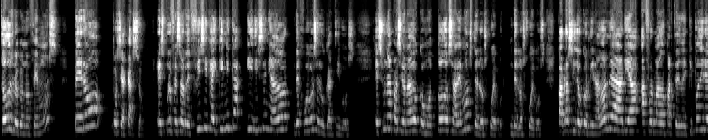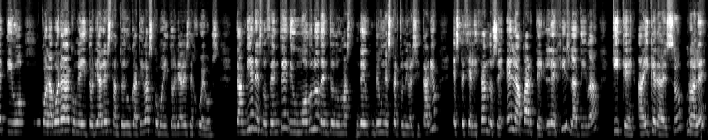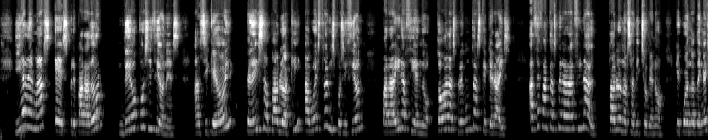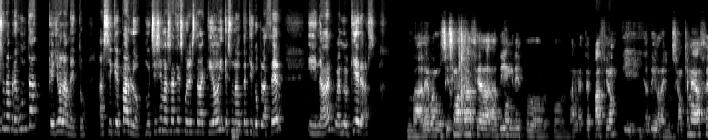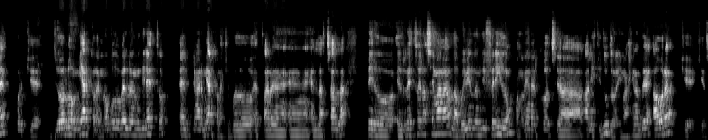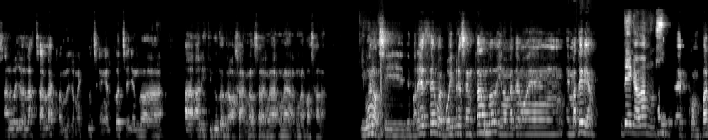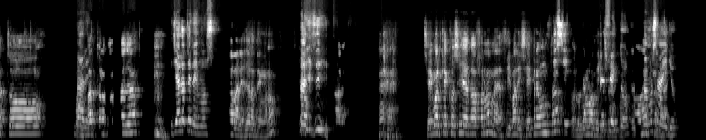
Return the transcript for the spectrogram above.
Todos lo conocemos, pero por si acaso, es profesor de física y química y diseñador de juegos educativos. Es un apasionado, como todos sabemos, de los, juegos. Pablo ha sido coordinador de área, ha formado parte del equipo directivo, colabora con editoriales tanto educativas como editoriales de juegos. También es docente de un módulo dentro de un, de, un experto universitario, especializándose en la parte legislativa. Quique, ahí queda eso, ¿vale? Y además es preparador de oposiciones. Así que hoy tenéis a Pablo aquí a vuestra disposición para ir haciendo todas las preguntas que queráis. ¿Hace falta esperar al final? Pablo nos ha dicho que no, que cuando tengáis una pregunta, que yo la meto. Así que Pablo, muchísimas gracias por estar aquí hoy, es un auténtico placer y nada, cuando quieras. Vale, pues muchísimas gracias a ti, Ingrid, por, darme este espacio y, ya te digo, la ilusión que me hace, porque yo los miércoles no puedo verlo en directo, el primer miércoles que puedo estar en, en las charlas pero el resto de la semana las voy viendo en diferido cuando viene el coche al instituto. Imagínate ahora que, salgo yo en las charlas cuando yo me escuche en el coche yendo al instituto a trabajar, ¿no? O sea, una, una, pasada. Y bueno, si te parece, pues voy presentando y nos metemos en, materia. Venga, vamos. Pues comparto, comparto la pantalla. Ya lo tenemos. Ah, vale, ya la tengo, ¿no? Vale, sí. Vale. Si hay cualquier cosilla, de todas formas, me decís, vale, si hay preguntas, pues lo que hemos dicho. Perfecto, vamos a ello.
